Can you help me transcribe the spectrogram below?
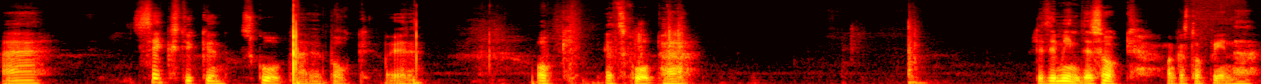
nej, sex stycken skåp här bak. Vad är det? Och ett skåp här. Lite mindre sak man kan stoppa in här.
